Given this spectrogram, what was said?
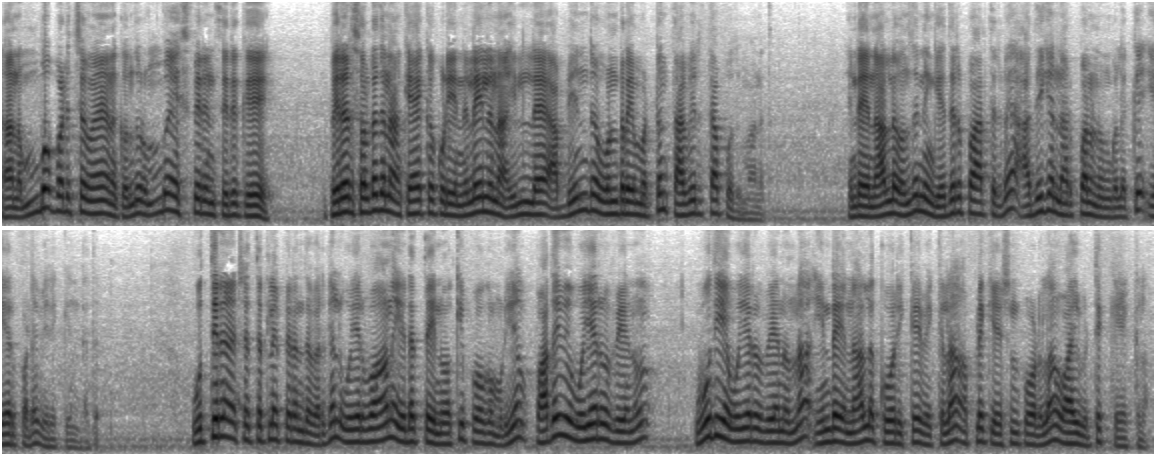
நான் ரொம்ப படித்தவன் எனக்கு வந்து ரொம்ப எக்ஸ்பீரியன்ஸ் இருக்குது பிறர் சொல்கிறத நான் கேட்கக்கூடிய நிலையில் நான் இல்லை அப்படின்ற ஒன்றை மட்டும் தவிர்த்தா போதுமானது. இன்றைய நாளில் வந்து நீங்கள் எதிர்பார்த்துட்டு விட அதிக நற்பலன் உங்களுக்கு ஏற்படவிருக்கின்றது. உத்திர நட்சத்திரத்தில் பிறந்தவர்கள் உயர்வான இடத்தை நோக்கி போக முடியும். பதவி உயர்வு வேணும். ஊதிய உயர்வு வேணும்னா இன்றைய நாளில் கோரிக்கை வைக்கலாம் அப்ளிகேஷன் போடலாம் வாய் விட்டு கேட்கலாம்.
